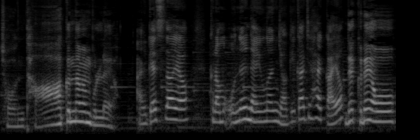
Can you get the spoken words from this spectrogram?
전 다 끝나면 볼래요. 알겠어요. 그럼 오늘 내용은 여기까지 할까요? 네, 그래요.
